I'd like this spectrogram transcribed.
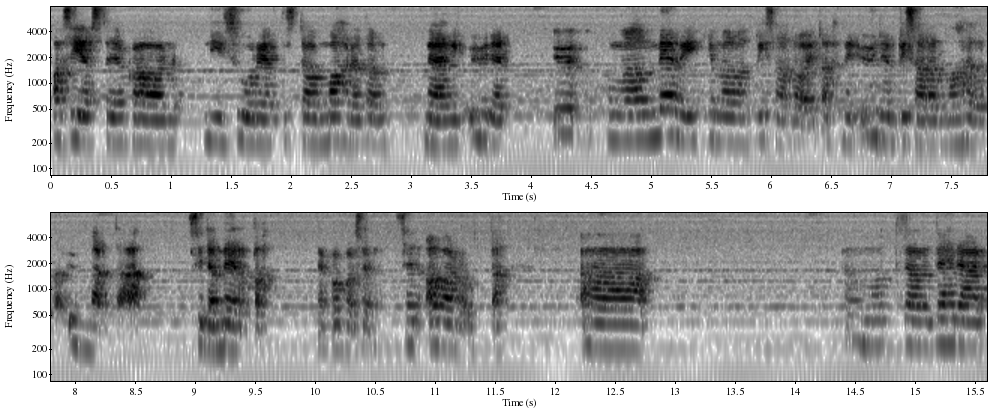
asiasta, joka on niin suuri, että sitä on mahdoton meidän niin yhden, y, kun me on meri ja me ollaan pisaroita, niin yhden pisaran mahdotonta ymmärtää sitä merta ja koko sen, sen avaruutta. Ää, mutta täällä tehdään,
